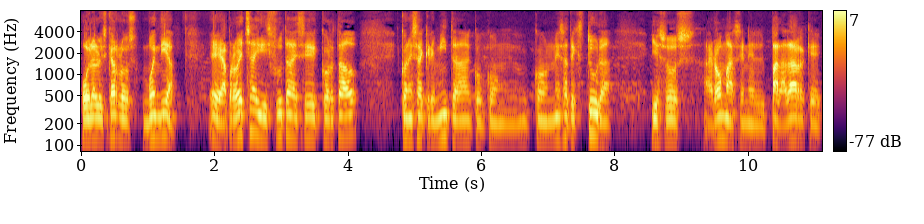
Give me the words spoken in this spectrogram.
Hola Luis Carlos, buen día. Eh, aprovecha y disfruta ese cortado con esa cremita, con, con, con esa textura y esos aromas en el paladar que,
